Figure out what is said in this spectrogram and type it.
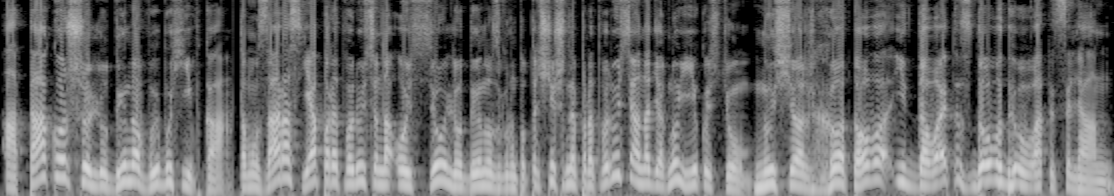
а також людина вибухівка. Тому зараз я перетворюся на ось цю людину з ґрунту. Точніше, не перетворюся, а надягну її костюм. Ну що ж, готово, і давайте знову дивувати селян.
